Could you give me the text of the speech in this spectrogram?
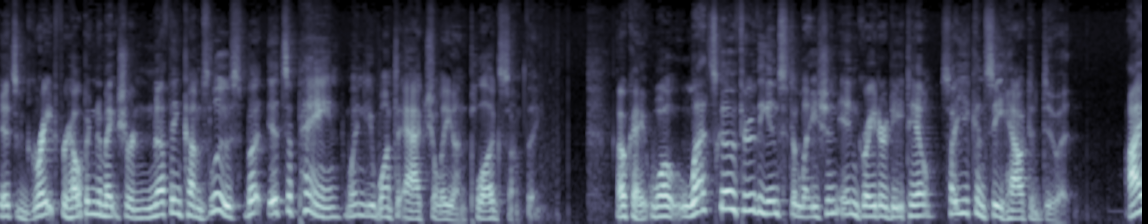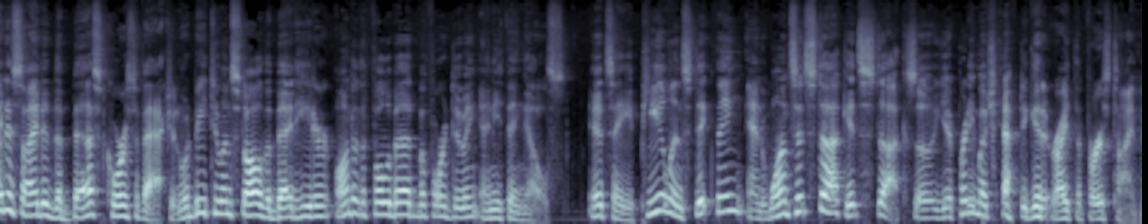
It's great for helping to make sure nothing comes loose, but it's a pain when you want to actually unplug something. Okay, well let's go through the installation in greater detail so you can see how to do it. I decided the best course of action would be to install the bed heater onto the full bed before doing anything else. It's a peel and stick thing, and once it's stuck, it's stuck, so you pretty much have to get it right the first time.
